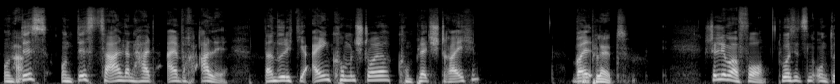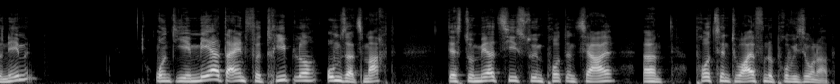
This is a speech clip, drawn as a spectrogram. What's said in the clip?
Und, Ah. das, und das zahlen dann halt einfach alle. Dann würde ich die Einkommensteuer komplett streichen. Weil, Komplett. stell dir mal vor, du hast jetzt ein Unternehmen und je mehr dein Vertriebler Umsatz macht, desto mehr ziehst du im Potenzial, äh, prozentual von der Provision ab.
